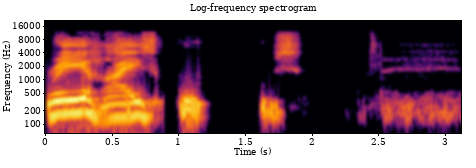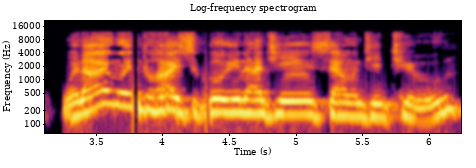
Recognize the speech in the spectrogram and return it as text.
three high schools. When I went to high school in 1972,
